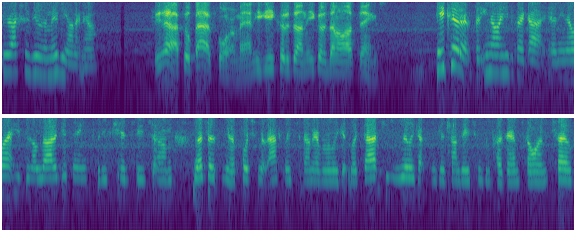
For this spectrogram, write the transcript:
they're actually doing a movie on it now. Yeah, I feel bad for him, man. He he could have done he could have done a lot of things. He could have, but you know what? He's a great guy, and you know what? He's done a lot of good things for these kids. He's um, not just you know fortunate athletes that don't ever really get looked at. He's really got some good foundations and programs going. So,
